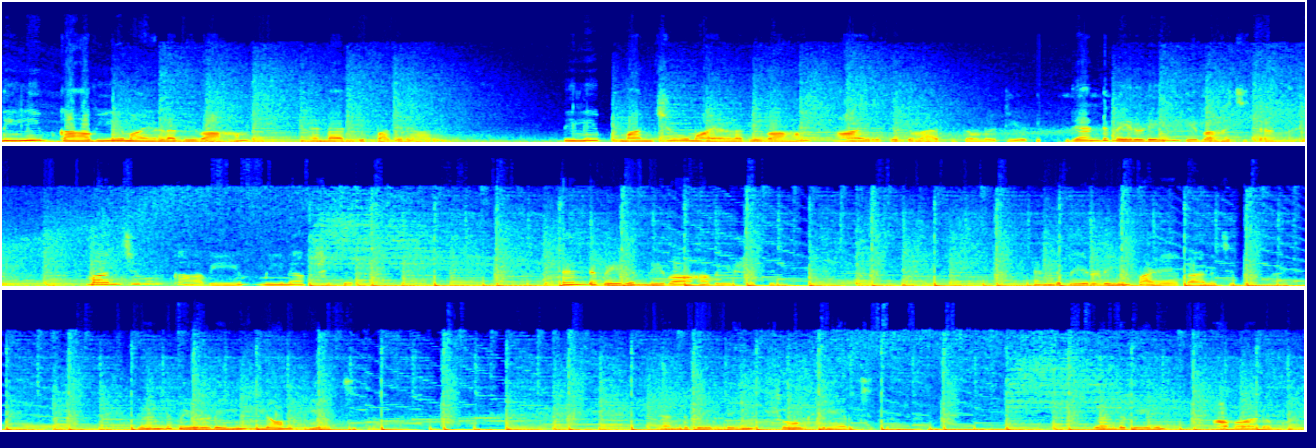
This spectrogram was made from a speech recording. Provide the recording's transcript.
ദിലീപ് കാവ്യയുമായുള്ള വിവാഹം രണ്ടായിരത്തി പതിനാറിൽ. ദിലീപ് മഞ്ജുവുമായുള്ള വിവാഹം ആയിരത്തി തൊള്ളായിരത്തി തൊണ്ണൂറ്റിയെട്ട്. രണ്ടുപേരുടെയും വിവാഹ ചിത്രങ്ങൾ. മഞ്ജുവും കാവ്യയും മീനാക്ഷിക്കൊപ്പം രണ്ടുപേരും വിവാഹ വേഷത്തിൽ. രണ്ടുപേരുടെയും പഴയകാല ചിത്രങ്ങൾ. രണ്ടുപേരുടെയും ലോങ് ഹെയർ ചിത്രങ്ങൾ. രണ്ടുപേരുടെയും ഷോർട്ട് ഹെയർ ചിത്രങ്ങൾ. രണ്ടുപേരും അവാർഡുമായി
